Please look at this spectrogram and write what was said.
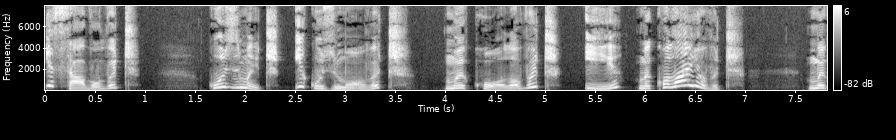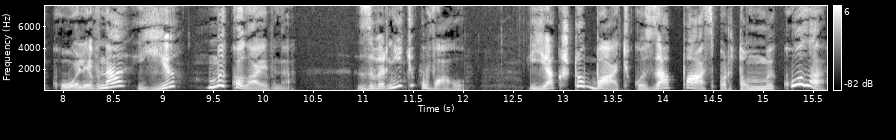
і Савович, Кузьмич і Кузьмович, Миколович і Миколайович, Миколівна й Миколаївна. Зверніть увагу, якщо батько за паспортом Микола,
